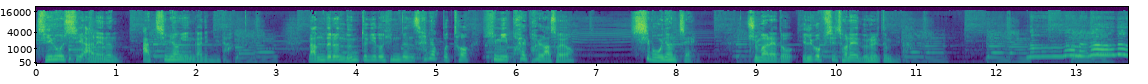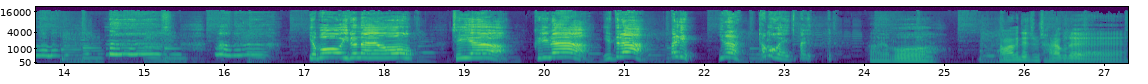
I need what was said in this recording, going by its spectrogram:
진호 씨 아내는 아침형 인간입니다. 남들은 눈뜨기도 힘든 새벽부터 힘이 펄펄 나서요. 15년째 주말에도 7시 전에 눈을 뜹니다. 여보, 일어나요. 제이야, 그리나, 얘들아, 빨리, 일어나. 밥 먹어야지, 빨리. 아, 여보. 방학인데 좀 자라 그래.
